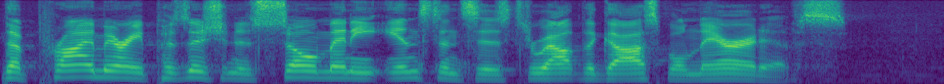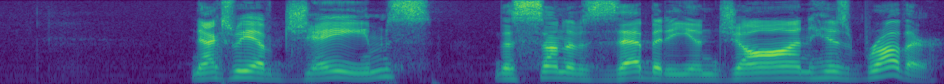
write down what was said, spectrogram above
the primary position in so many instances throughout the gospel narratives. Next, we have James, the son of Zebedee, and John, his brother.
